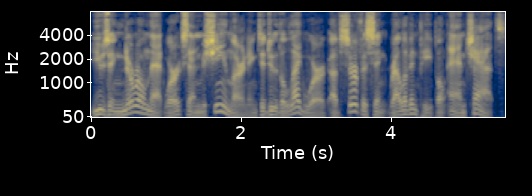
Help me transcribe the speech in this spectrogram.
using neural networks and machine learning to do the legwork of surfacing relevant people and chats.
